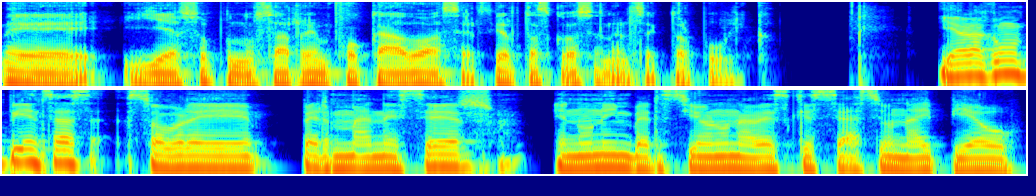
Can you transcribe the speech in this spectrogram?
Eh, y eso pues, nos ha reenfocado a hacer ciertas cosas en el sector público. Y ahora, ¿cómo piensas sobre permanecer en una inversión una vez que se hace un IPO?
